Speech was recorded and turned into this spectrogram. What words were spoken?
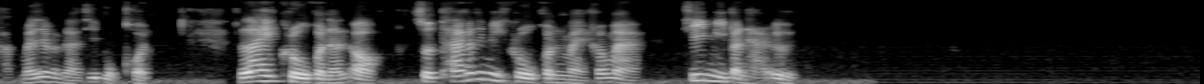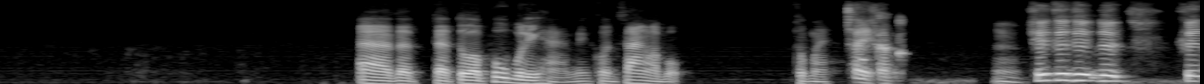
ครับ ไม่ใช่ปัญหาที่บุคคล ไล่ครูคนนั้นออก สุดท้ายก็จะมีครูคนใหม่เข้ามา ที่มีปัญหาอื่น อ่า แต่แต่ตัวผู้บริหารเป็นคนสร้างระบบถูกไหมใช่ครับ อืมคือคือคือคือ คือ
